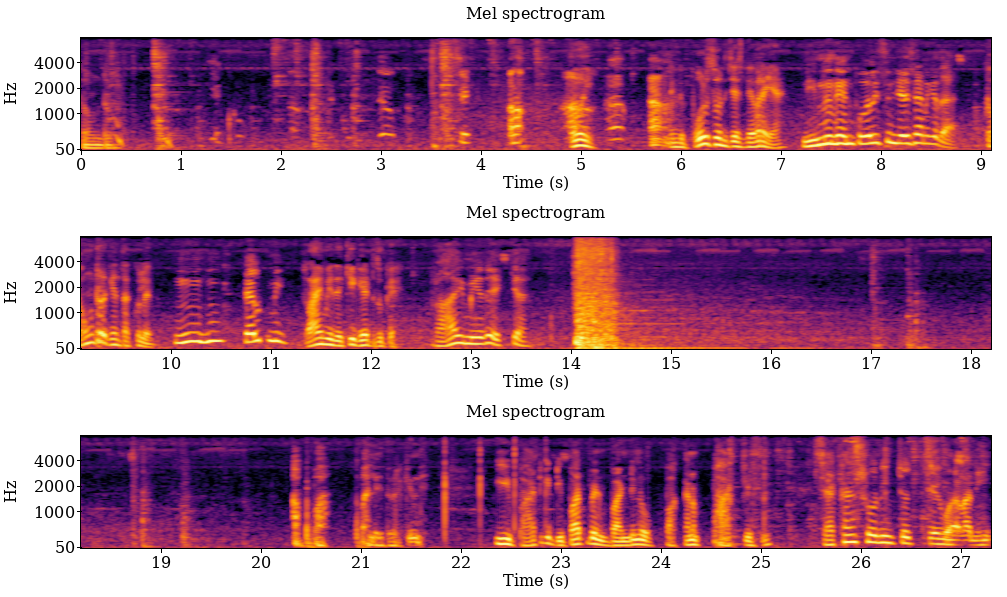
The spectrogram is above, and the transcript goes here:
సౌండ్? ఓయ్ నిన్ను పోలీసు చేసింది ఎవరయ్యా? నిన్ను నేను పోలీసుని చేశాను కదా. కౌంటర్కి ఏం తక్కువ లేదు. Help me. రాయి మీద ఎక్కి గేట్ దుకే రాయి మీద ఎక్కా. అబ్బా భలే దొరికింది. ఈ పాటికి డిపార్ట్మెంట్ బండిని పక్కన పార్క్ చేసి సెకండ్ షో నుంచి వచ్చే వాళ్ళని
